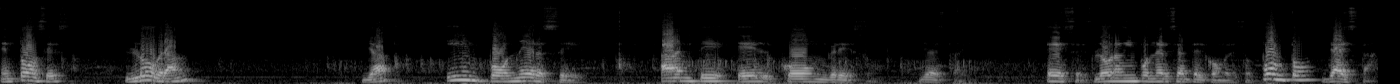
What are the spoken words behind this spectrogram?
Entonces, logran ya imponerse ante el Congreso. Ya está. Eso es, logran imponerse ante el Congreso. Punto, ya está.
